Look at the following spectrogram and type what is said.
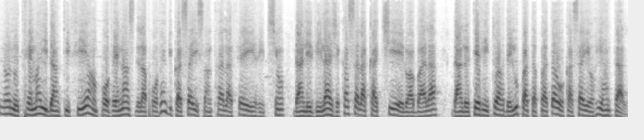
non autrement identifié en provenance de la province du Kasaï central a fait éruption dans les villages Kassalakachi et Loabala dans le territoire de Lupatapata au Kasaï oriental.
